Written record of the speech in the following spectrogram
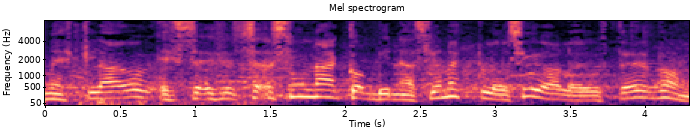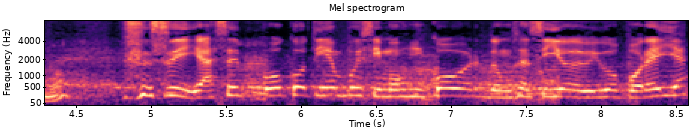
mezclado, es, es, es, una combinación explosiva la de ustedes dos, ¿no? Sí, hace poco tiempo hicimos un cover de un sencillo de Vivo por ella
